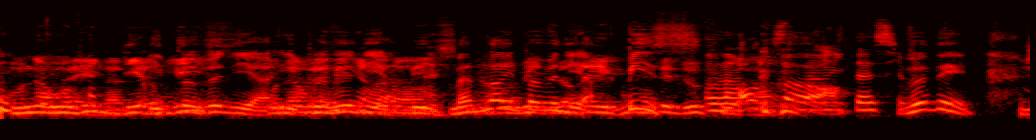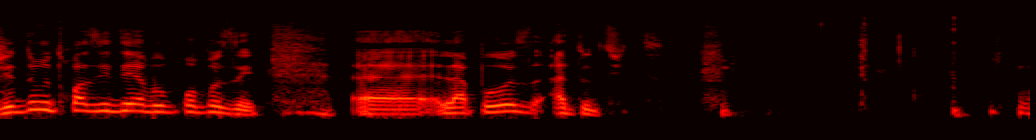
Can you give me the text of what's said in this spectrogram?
On a envie de dire Il peut venir, il peut venir. bis. Maintenant, il peut venir. Bis. On Encore. Venez. J'ai deux ou trois idées à vous proposer. Euh, la pause, à tout de suite.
